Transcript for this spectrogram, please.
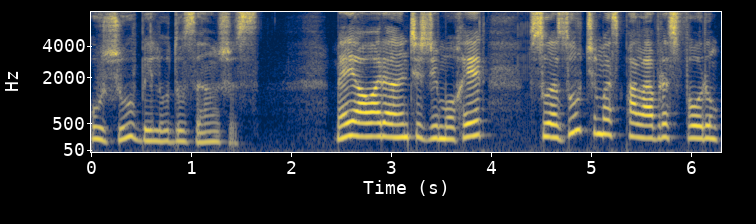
o júbilo dos anjos. Meia hora antes de morrer, suas últimas palavras foram:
